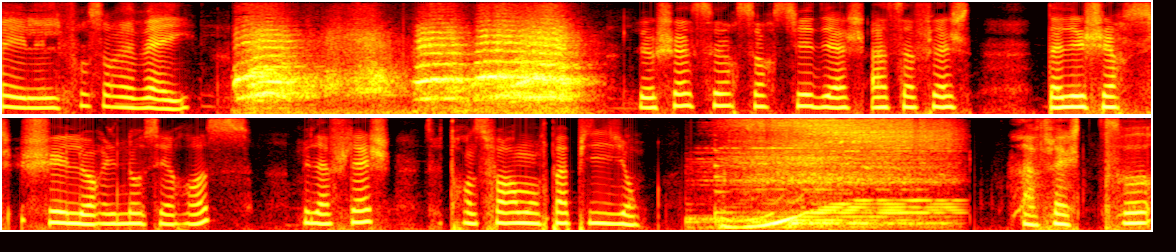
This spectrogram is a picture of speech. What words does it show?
Et l'éléphant se réveille. Le chasseur sortit à sa flèche d'aller chercher le rhinocéros, mais la flèche se transforme en papillon. La flèche tourne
